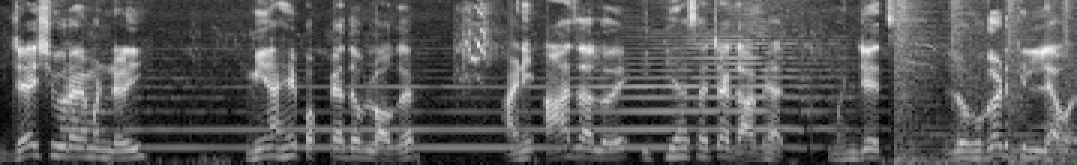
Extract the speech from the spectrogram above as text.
जय शिवराय मंडळी. मी आहे पप्प्या द ब्लॉगर आणि आज आलोय इतिहासाच्या गाभ्यात म्हणजेच लोहगड किल्ल्यावर.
